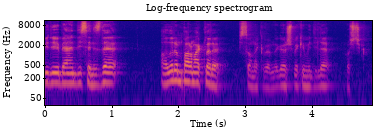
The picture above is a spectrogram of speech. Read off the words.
Videoyu beğendiyseniz de alırım parmakları. Bir sonraki bölümde görüşmek ümidiyle. Hoşçakalın.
